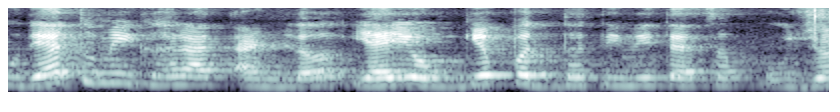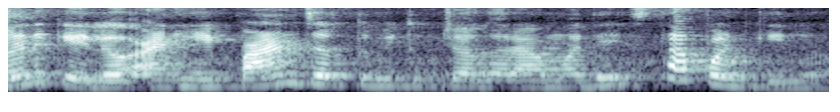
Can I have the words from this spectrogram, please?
उद्या तुम्ही घरात आणलं या योग्य पद्धतीने त्याचं पूजन केलं आणि हे पान जर तुम्ही तुमच्या घरामध्ये स्थापन केलं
